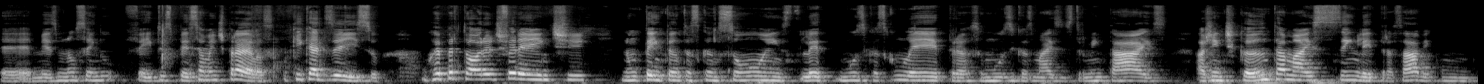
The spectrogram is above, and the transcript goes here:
é, mesmo não sendo feito especialmente para elas. O que quer dizer isso? O repertório é diferente, não tem tantas canções, músicas com letra, são músicas mais instrumentais. A gente canta, mas sem letra, sabe? Com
